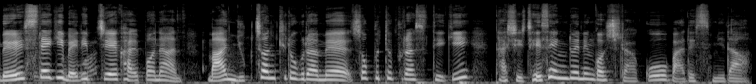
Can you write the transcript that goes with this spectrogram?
매일 쓰레기 매립지에 갈 뻔한 16,000kg의 소프트 플라스틱이 다시 재생되는 것이라고 말했습니다.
